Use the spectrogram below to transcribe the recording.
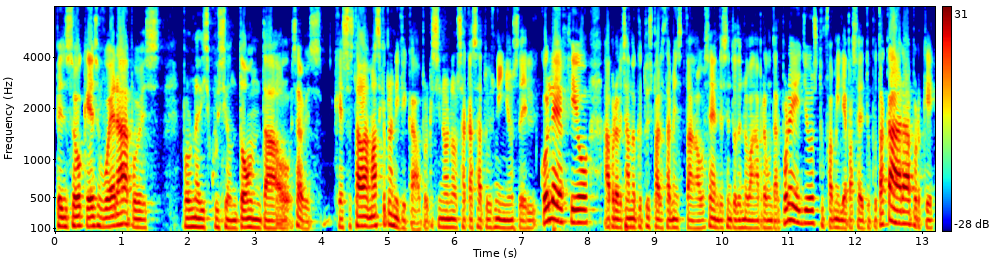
pensó que eso fuera, pues, por una discusión tonta o, ¿sabes? Que eso estaba más que planificado, porque si no, no sacas a tus niños del colegio, aprovechando que tus padres también están ausentes, entonces no van a preguntar por ellos, tu familia pasa de tu puta cara, porque,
